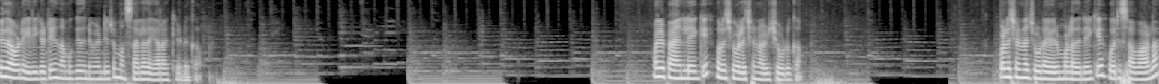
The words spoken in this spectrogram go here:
ഇത് അവിടെ ഇരിക്കട്ടെ നമുക്കിതിന് വേണ്ടിയിട്ട് മസാല തയ്യാറാക്കിയെടുക്കാം. ഒരു പാനിലേക്ക് കുറച്ച് വെളിച്ചെണ്ണ ഒഴിച്ചു കൊടുക്കാം. വെളിച്ചെണ്ണ ചൂടായി വരുമ്പോൾ അതിലേക്ക് ഒരു സവാള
